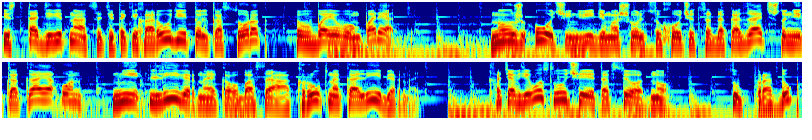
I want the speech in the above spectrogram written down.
из 119 таких орудий только 40 в боевом порядке – но уж очень, видимо, Шульцу хочется доказать, что никакая он не ливерная колбаса, а крупнокалиберная. Хотя в его случае это все одно. Субпродукт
